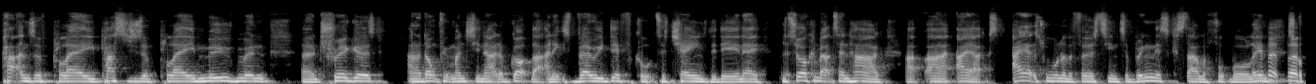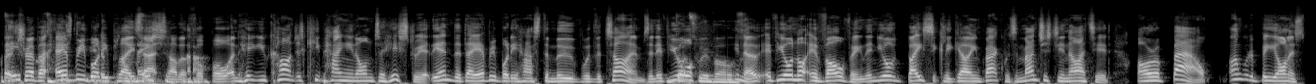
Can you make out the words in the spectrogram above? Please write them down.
patterns of play, passages of play, movement, uh, triggers. And I don't think Manchester United have got that. And it's very difficult to change the DNA. You're uh, talking about Ten Hag at Ajax. Ajax were one of the first teams to bring this style of football in. Yeah, but, but, so but Trevor, everybody plays that type of football. And you can't just keep hanging on to history. At the end of the day, everybody has to move with the times. And if you're, you know, if you're not evolving, then you're basically going backwards. And Manchester United are about, I'm going to be honest,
